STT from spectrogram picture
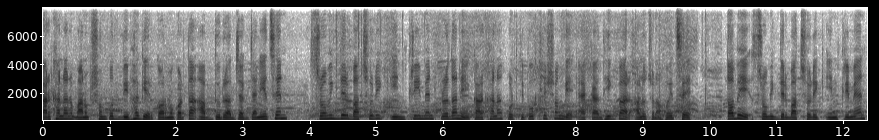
কারখানার মানব সম্পদ বিভাগের কর্মকর্তা আব্দুর রাজ্জাক জানিয়েছেন শ্রমিকদের বাৎসরিক ইনক্রিমেন্ট প্রদানে কারখানা কর্তৃপক্ষের সঙ্গে একাধিকবার আলোচনা হয়েছে। তবে শ্রমিকদের বাৎসরিক ইনক্রিমেন্ট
